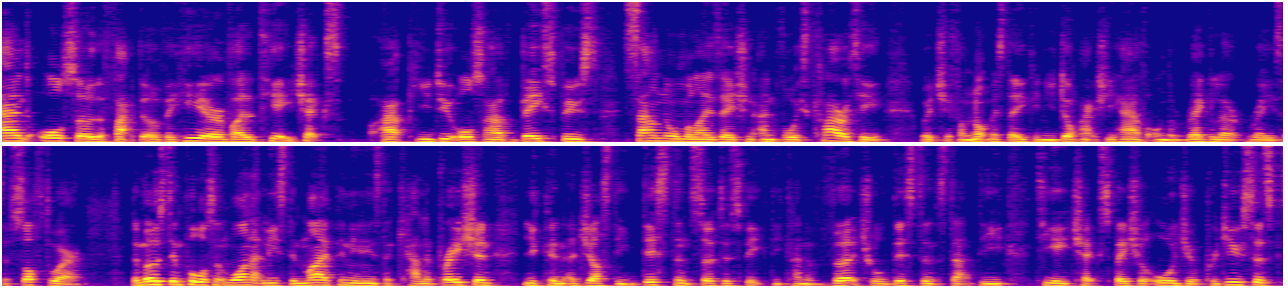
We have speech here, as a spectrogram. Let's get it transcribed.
and also the fact that over here, via the THX app, you do also have bass boost, sound normalization, and voice clarity, which, if I'm not mistaken, you don't actually have on the regular Razer software. The most important one, at least in my opinion, is the calibration. You can adjust the distance, so to speak, the kind of virtual distance that the THX spatial audio produces,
